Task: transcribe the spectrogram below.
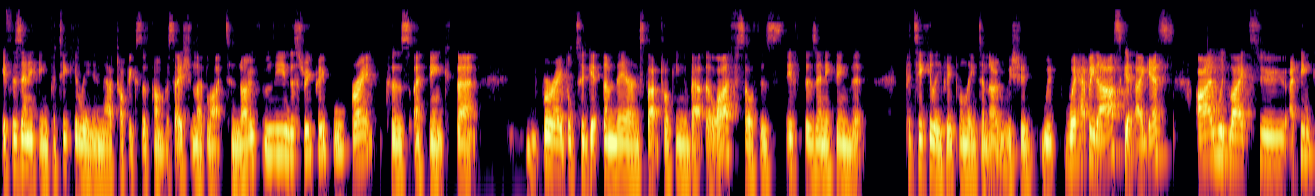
if there's anything particularly in our topics of conversation they'd like to know from the industry people right because i think that we're able to get them there and start talking about their life so if there's if there's anything that particularly people need to know we should we we're happy to ask it i guess i would like to i think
